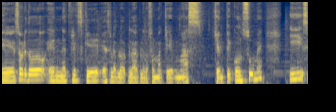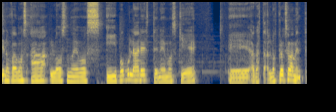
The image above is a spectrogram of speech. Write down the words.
Eh, sobre todo en Netflix, que es la, plataforma que más gente consume. Y si nos vamos a los nuevos y populares, tenemos que... Eh, acá está, los próximamente.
